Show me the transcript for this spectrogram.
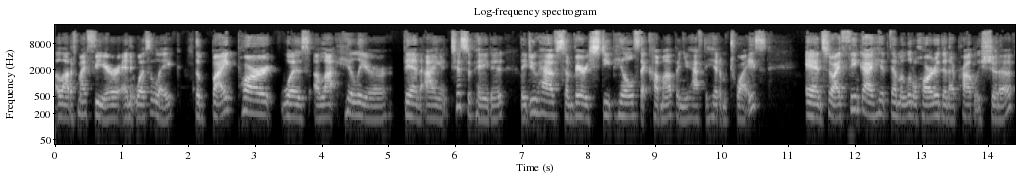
a lot of my fear, and it was a lake. The bike part was a lot hillier than I anticipated. They do have some very steep hills that come up, and you have to hit them twice. And so I think I hit them a little harder than I probably should have.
